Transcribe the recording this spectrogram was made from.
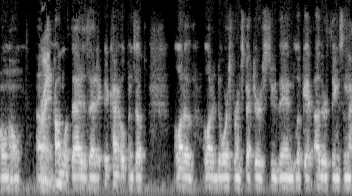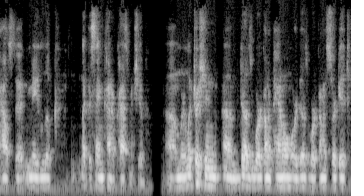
own home. Um, right. The problem with that is that it, it kind of opens up a lot of a lot of doors for inspectors to then look at other things in the house that may look like the same kind of craftsmanship. Um, when an electrician um, does work on a panel or does work on a circuit,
